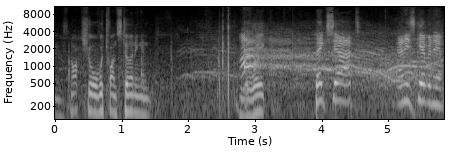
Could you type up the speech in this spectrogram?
He's not sure which one's turning and awake. Big shot, and he's given him.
